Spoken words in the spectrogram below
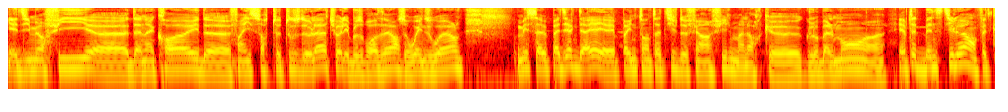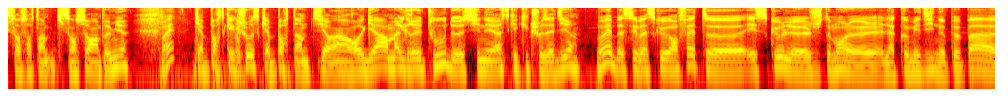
Eddie Murphy, euh, Dan Aykroyd, euh, enfin ils sortent tous de là, tu vois, les Blues Brothers, The Wayne's World. Mais ça veut pas dire que derrière il y avait pas une tentative de faire un film, alors que globalement, euh, il y a peut-être Ben Stiller en fait qui s'en sort, un- qui s'en sort un peu mieux, Ouais. qui apporte quelque chose, qui apporte un petit un regard malgré tout de cinéaste qui a quelque chose à dire. Ouais, bah c'est parce que en fait, euh, est-ce que le- justement le- la comédie ne peut pas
